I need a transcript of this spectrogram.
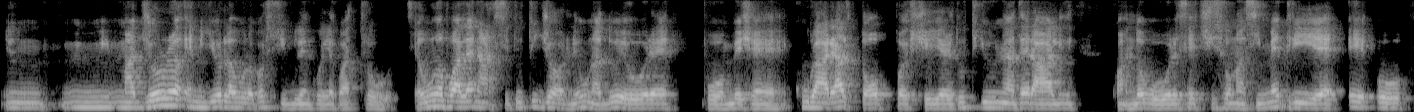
il maggior e miglior lavoro possibile in quelle quattro ore. Se uno può allenarsi tutti i giorni una o due ore, può invece curare al top e scegliere tutti gli unilaterali quando vuole, se ci sono asimmetrie e o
